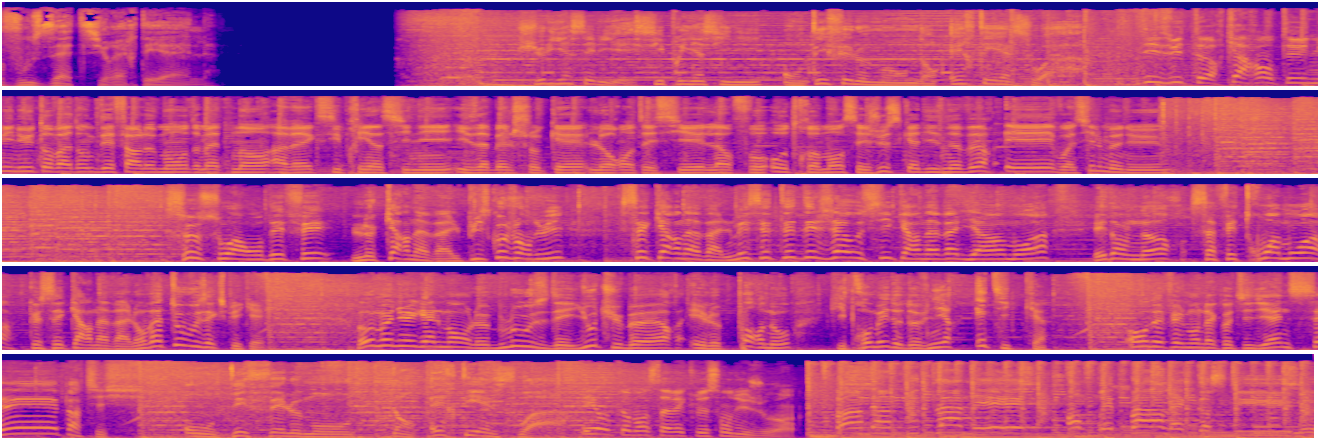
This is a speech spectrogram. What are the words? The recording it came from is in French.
vous êtes sur RTL. Julien Cellier et Cyprien Sini ont défait le monde dans RTL Soir. 18h41 minutes, on va donc défaire le monde maintenant avec Cyprien Sini, Isabelle Choquet, Laurent Tessier. L'info autrement, c'est jusqu'à 19h et voici le menu. Ce soir, on défait le carnaval, puisqu'aujourd'hui, c'est carnaval. Mais c'était déjà aussi carnaval il y a un mois. Et dans le Nord, ça fait trois mois que c'est carnaval. On va tout vous expliquer. Au menu également, le blues des youtubeurs et le porno qui promet de devenir éthique. On défait le monde de la quotidienne, c'est parti. On défait le monde dans RTL Soir. Et on commence avec le son du jour. Pendant toute l'année, on prépare les costumes.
